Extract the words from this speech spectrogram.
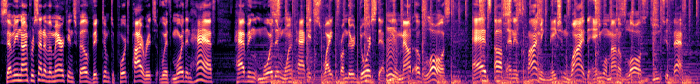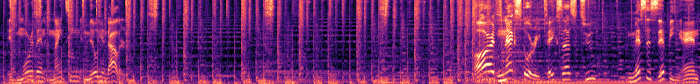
79% of Americans fell victim to porch pirates, with more than half having more than one package swiped from their doorstep. The amount of loss adds up and is climbing nationwide. The annual amount of loss due to theft is more than $19 million. Our next story takes us to Mississippi and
